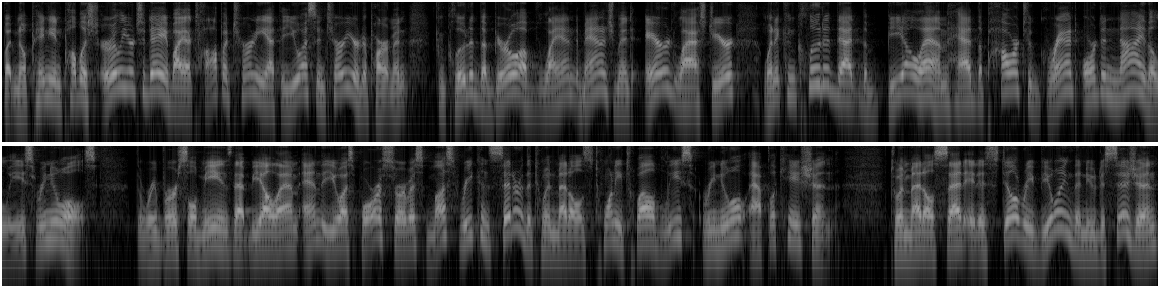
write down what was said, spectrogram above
But an opinion published earlier today by a top attorney at the U.S. Interior Department concluded the Bureau of Land Management erred last year when it concluded that the BLM had the power to grant or deny the lease renewals. The reversal means that BLM and the U.S. Forest Service must reconsider the Twin Metals 2012 lease renewal application. Twin Metals said it is still reviewing the new decision.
